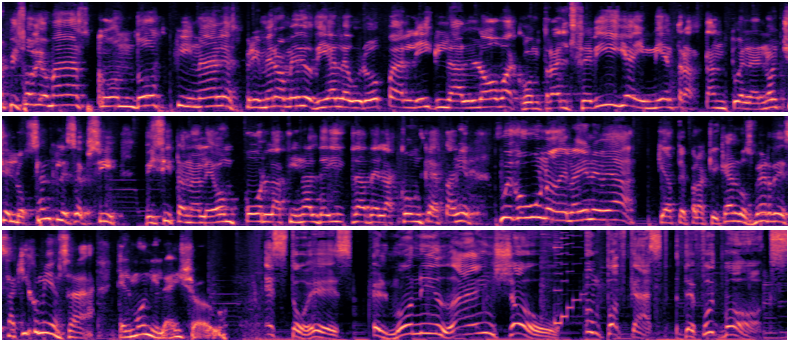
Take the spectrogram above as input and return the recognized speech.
episodio más con dos finales. Primero a mediodía la Europa League, la Loba contra el Sevilla y mientras tanto en la noche Los Ángeles FC visitan a León por la final de ida de la Conca. También juego uno de la NBA. Quédate practicar los verdes. Aquí comienza el Money Line Show. Esto es el Money Line Show, un podcast de Footbox.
